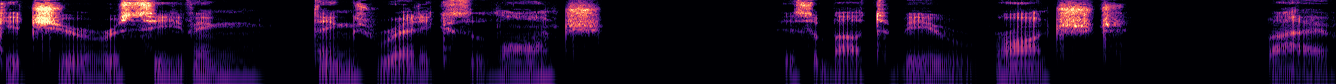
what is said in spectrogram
Get your receiving things ready because the launch is about to be launched by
